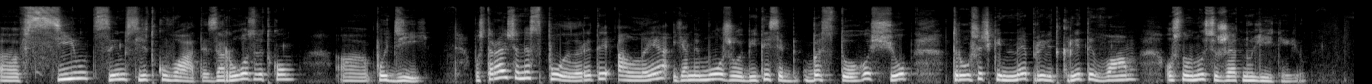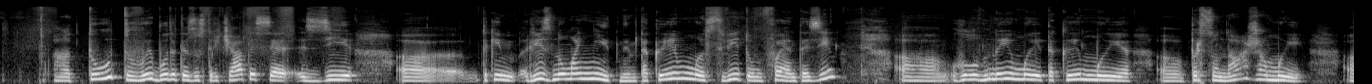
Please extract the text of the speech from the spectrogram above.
е, всім цим слідкувати, за розвитком е, подій. Постараюся не спойлерити, але я не можу обійтися без того, щоб трошечки не привідкрити вам основну сюжетну лінію. Тут ви будете зустрічатися зі е, таким різноманітним таким світом фентезі, е, головними такими е, персонажами, е,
